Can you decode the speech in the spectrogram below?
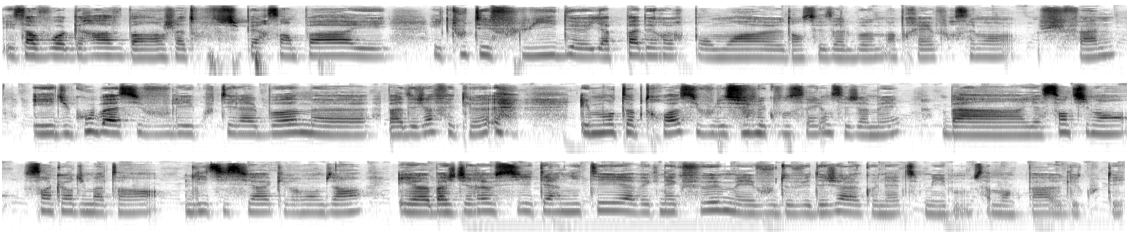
Et sa voix grave, ben, je la trouve super sympa et, et tout est fluide. Il n'y a pas d'erreur pour moi euh, dans ses albums. Après, forcément, je suis fan. Et du coup, bah, si vous voulez écouter l'album, euh, bah, déjà faites-le. Et mon top 3, si vous voulez suivre mes conseils, on sait jamais. Ben, il y a Sentiment, 5h du matin, Laetitia qui est vraiment bien. Et euh, bah, je dirais aussi Éternité avec Necfeu, mais vous devez déjà la connaître. Mais bon, ça manque pas de l'écouter.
